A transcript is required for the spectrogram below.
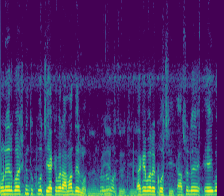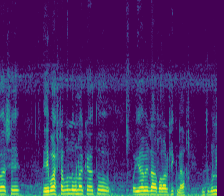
মনের বয়স কিন্তু কচি একেবারে আমাদের মতো। একেবারে কচি। আসলে এই বয়সে এই বয়সটা বললে ওনাকে হয়তো ওইভাবে এটা বলা ঠিক না কিন্তু উনি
